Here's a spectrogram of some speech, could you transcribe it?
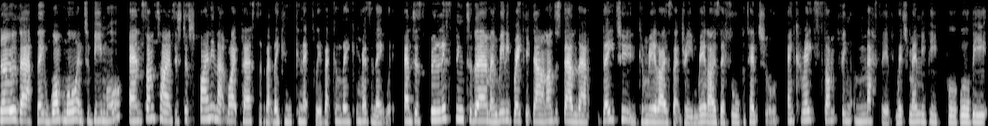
know that they want more and to be more. And sometimes it's just finding that right person that they can connect with, that can they can resonate with. And just through listening to them and really break it down, understand that they too can realize that dream, realize their full potential, and create something massive, which many people will be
